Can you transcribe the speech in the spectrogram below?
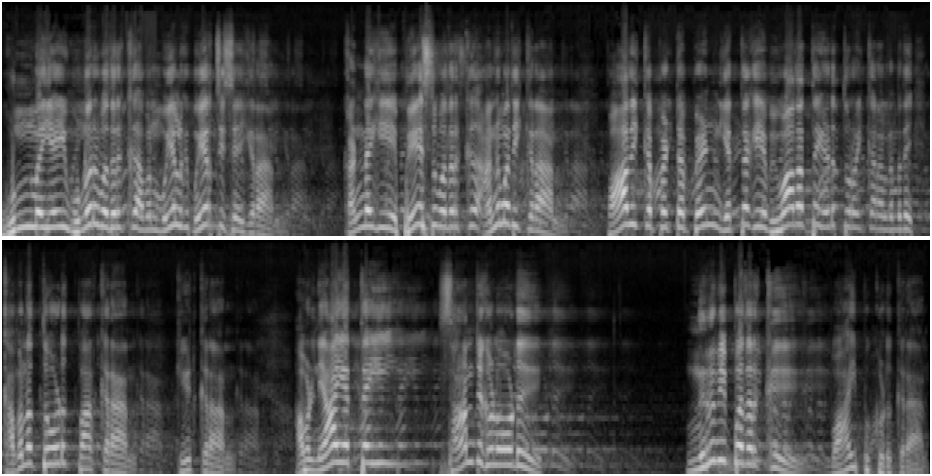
உண்மையை உணர்வதற்கு அவன் முயல் முயற்சி செய்கிறான். கண்ணகியை பேசுவதற்கு அனுமதிக்கிறான். பாதிக்கப்பட்ட பெண் எத்தகைய விவாதத்தை எடுத்துரைக்கிறாள் என்பதை கவனத்தோடு பார்க்கிறான். கேட்கிறான். அவள் நியாயத்தை சான்றுகளோடு நிரூபிப்பதற்கு வாய்ப்பு கொடுக்கிறான்.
